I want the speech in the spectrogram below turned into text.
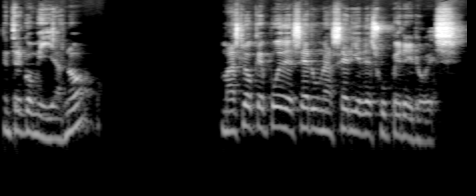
entre comillas, ¿no? Más lo que puede ser una serie de superhéroes.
